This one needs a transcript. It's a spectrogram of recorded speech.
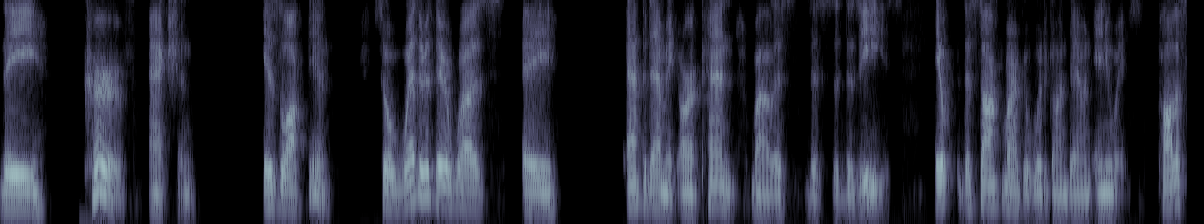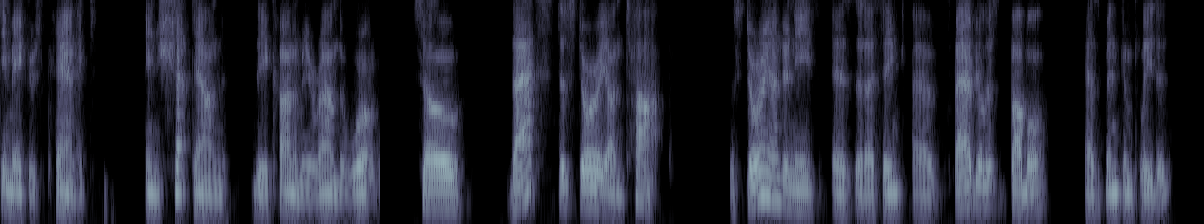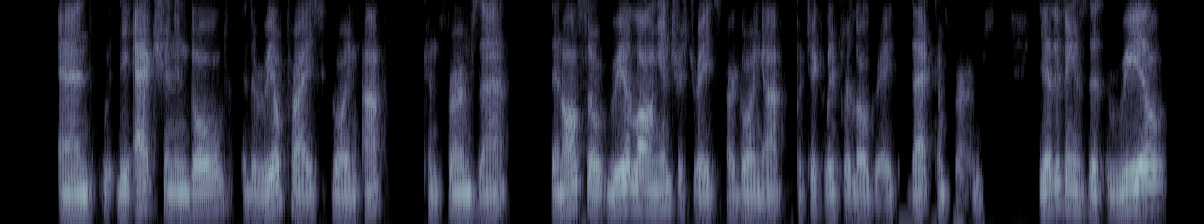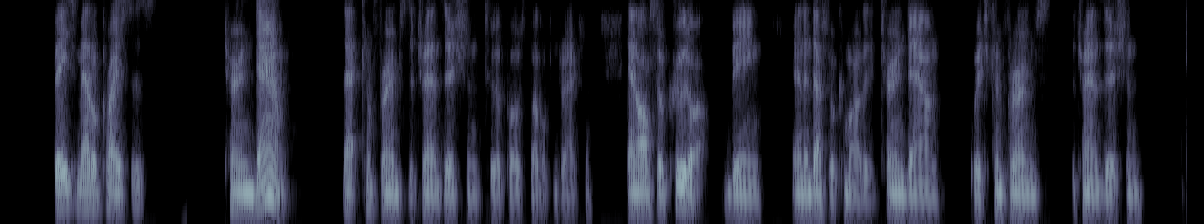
the curve action is locked in. So whether there was a epidemic or a pan, well, this this disease, it, the stock market would have gone down anyways. Policymakers panicked and shut down the economy around the world. So that's the story on top. The story underneath is that I think a fabulous bubble has been completed, and the action in gold, the real price going up, confirms that. Then also, real long interest rates are going up, particularly for low grade. That confirms. The other thing is that real base metal prices turn down. That confirms the transition to a post bubble contraction. And also, crude oil being an industrial commodity turned down, which confirms the transition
